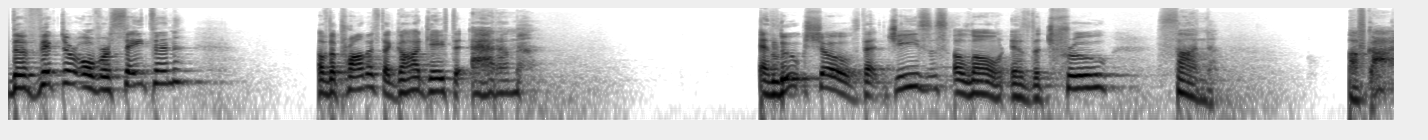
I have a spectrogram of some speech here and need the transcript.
the victor over Satan of the promise that God gave to Adam. And Luke shows that Jesus alone is the true Son of God.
